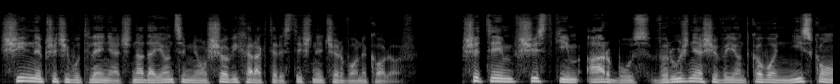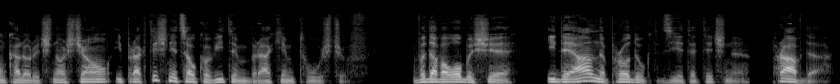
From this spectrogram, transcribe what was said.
silny przeciwutleniacz nadający miąższowi charakterystyczny czerwony kolor. Przy tym wszystkim arbuz wyróżnia się wyjątkowo niską kalorycznością i praktycznie całkowitym brakiem tłuszczów. Wydawałoby się idealny produkt dietetyczny, prawda?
